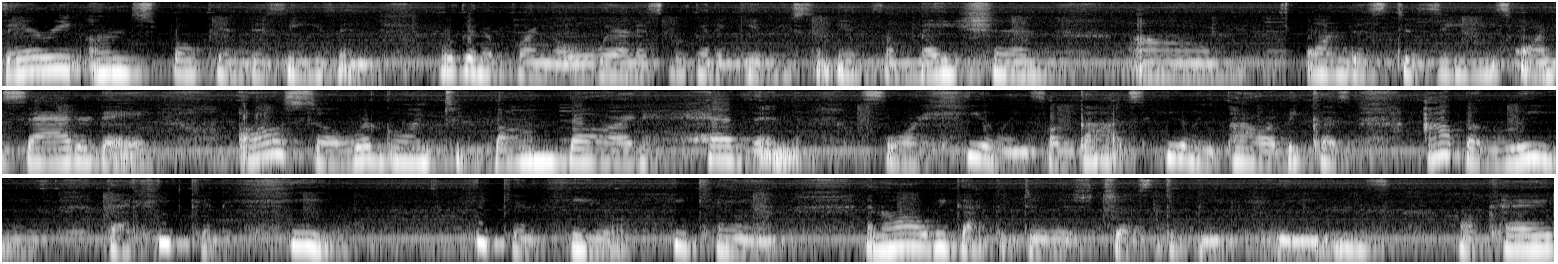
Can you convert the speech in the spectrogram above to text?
very unspoken disease, and we're going to bring awareness. We're going to give you some information um, on this disease on Saturday. Also, we're going to bombard heaven for healing, for God's healing power, because I believe that He can heal. He can heal. He can. And all we got to do is just to believe. Okay?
